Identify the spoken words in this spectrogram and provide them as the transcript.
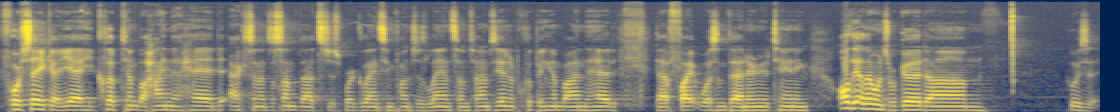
Fonseca, yeah, he clipped him behind the head. Accidental, some that's just where glancing punches land. Sometimes he ended up clipping him behind the head. That fight wasn't that entertaining. All the other ones were good. Um, who is it?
